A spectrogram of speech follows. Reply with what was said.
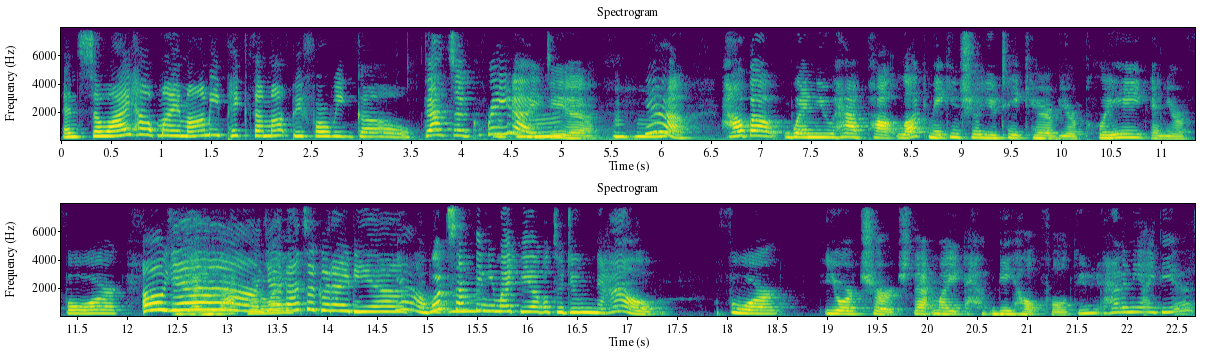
And so I help my mommy pick them up before we go. That's a great idea. Mm-hmm. Yeah. How about when you have potluck, making sure you take care of your plate and your fork? Oh getting that yeah, yeah, away? that's a good idea. Yeah, what's something you might be able to do now for your church that might be helpful? Do you have any ideas?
